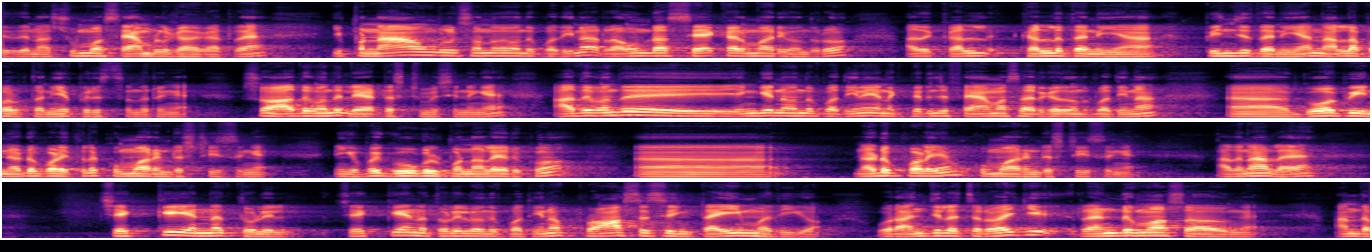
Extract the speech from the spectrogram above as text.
இது நான் சும்மா சாம்பிளுக்காக காட்டுறேன். இப்போ நான் உங்களுக்கு சொன்னது வந்து பார்த்தீங்கன்னா ரவுண்டாக சேக்கிற மாதிரி வந்துடும் அது கல் கல் தனியாக பிஞ்சு தனியாக நல்ல பருப்பு தனியாக பிரித்து தந்துடுங்க ஸோ அது வந்து லேட்டஸ்ட் மிஷினுங்க அது வந்து எங்கேன்னு வந்து பார்த்தீங்கன்னா எனக்கு தெரிஞ்ச ஃபேமஸாக இருக்கிறது வந்து பார்த்திங்கன்னா கோபி நடுப்பாளையத்தில் குமார் இண்டஸ்ட்ரீஸுங்க நீங்கள் போய் கூகுள் பண்ணாலே இருக்கும். நடுப்பாளையம் குமார் இண்டஸ்ட்ரீஸுங்க. அதனால் செக்கு என்ன தொழில் செக்கு என்ன தொழில் வந்து பார்த்திங்கன்னா ப்ராசஸிங் டைம் அதிகம். ஒரு அஞ்சு லட்ச ரூபாய்க்கு ரெண்டு மாதம் ஆகுங்க. அந்த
